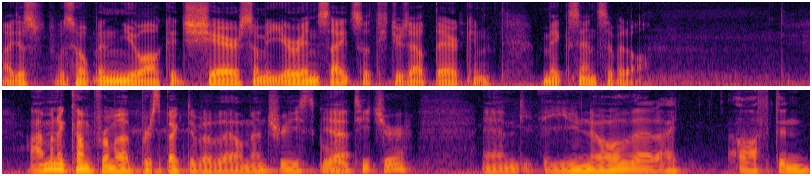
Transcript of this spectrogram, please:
I just was hoping you all could share some of your insights so teachers out there can make sense of it all. I'm going to come from a perspective of the elementary school Yeah. teacher, and you know that I often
